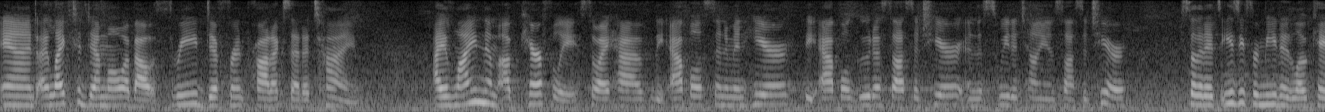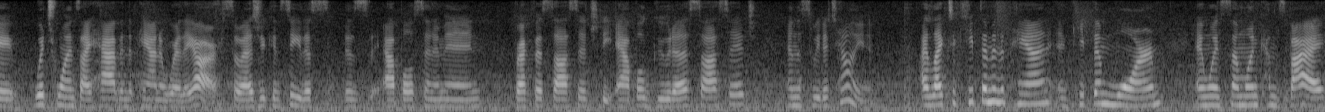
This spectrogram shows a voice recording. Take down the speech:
and I like to demo about three different products at a time. I line them up carefully, so I have the apple cinnamon here, the apple Gouda sausage here, and the sweet Italian sausage here, so that it's easy for me to locate which ones I have in the pan and where they are. So as you can see, this is the apple cinnamon breakfast sausage, the apple Gouda sausage, and the sweet Italian. I like to keep them in the pan and keep them warm, and when someone comes by,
